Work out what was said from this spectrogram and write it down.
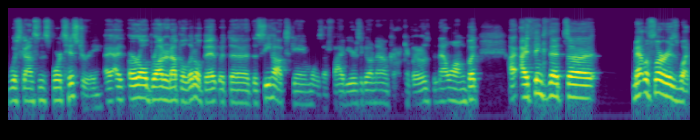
Wisconsin sports history. I, I, Earl brought it up a little bit with the the Seahawks game. What was that? Five years ago now. God, I can't believe it's been that long. But I, I think that uh, Matt LaFleur is what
